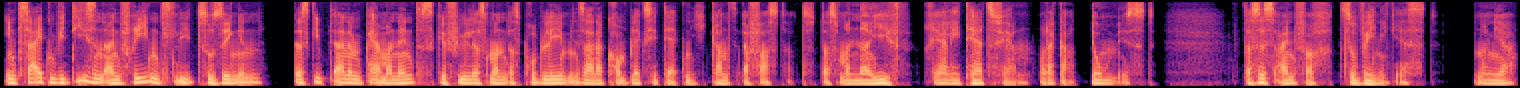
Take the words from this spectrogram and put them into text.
In Zeiten wie diesen ein Friedenslied zu singen, das gibt einem permanentes Gefühl, dass man das Problem in seiner Komplexität nicht ganz erfasst hat, dass man naiv, realitätsfern oder gar dumm ist, dass es einfach zu wenig ist. Nun ja,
